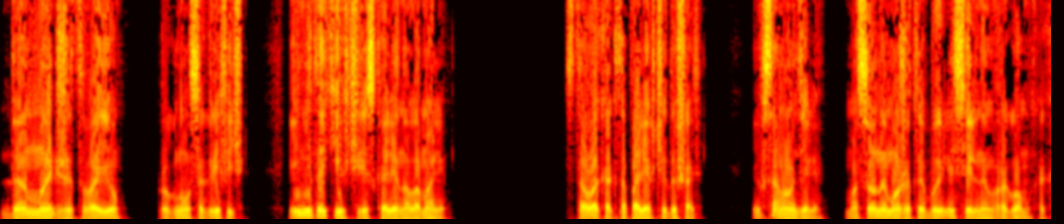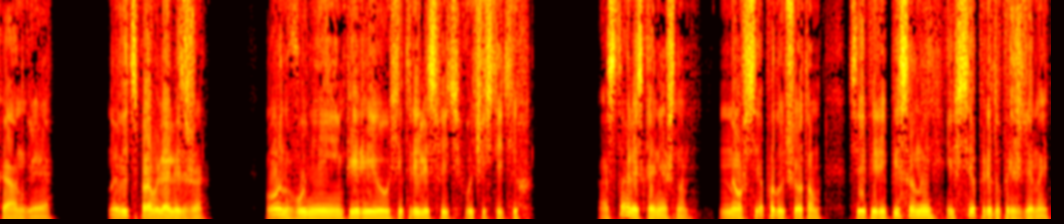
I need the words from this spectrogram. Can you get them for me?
Да мать же твою, ругнулся Грифич, и не таких через колено ломали. Стало как-то полегче дышать. И в самом деле, масоны, может, и были сильным врагом, как и Англия. Но ведь справлялись же. Вон в унии империи ухитрились ведь вычистить их. Остались, конечно, но все под учетом, все переписаны и все предупреждены.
